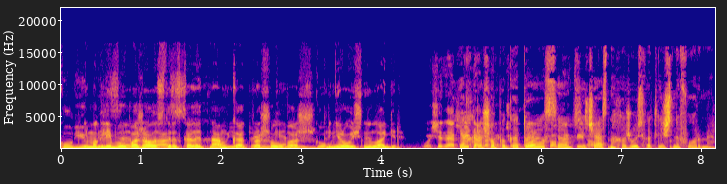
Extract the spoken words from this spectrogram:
Не могли бы вы, пожалуйста, рассказать нам, как прошел ваш тренировочный лагерь? Я хорошо подготовился, сейчас нахожусь в отличной форме.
